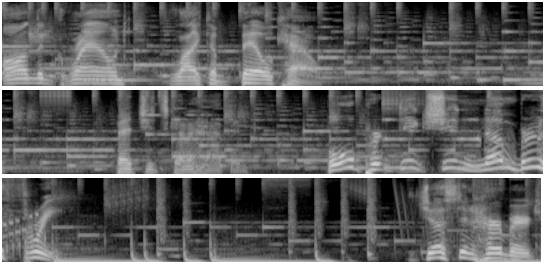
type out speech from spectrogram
on the ground like a bell cow. Bet you it's gonna happen. Full prediction number three Justin Herbert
